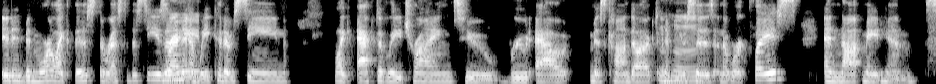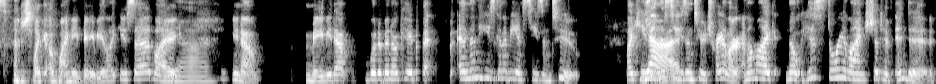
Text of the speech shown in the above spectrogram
it had been more like this the rest of the season, Right. and we could have seen like actively trying to root out misconduct and Mhm. abuses in the workplace and not made him such like a whiny baby, like you said, like, yeah. you know, maybe that would have been okay. But and then he's gonna be in season two. Like he's in Yeah. the season two trailer. And I'm like, no, his storyline should have ended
